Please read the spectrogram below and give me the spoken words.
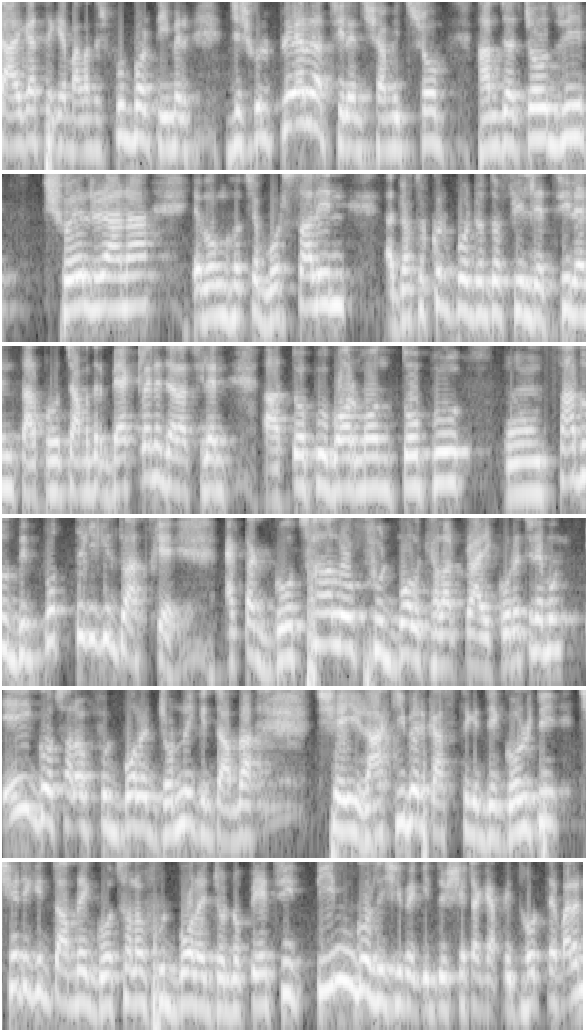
জায়গা থেকে বাংলাদেশ ফুটবল টিমের যে সকল প্লেয়াররা ছিলেন, শামিদ সোম, হামজা চৌধুরী, সোহেল রানা এবং হচ্ছে মোরসালিন, যতক্ষণ পর্যন্ত ফিল্ডে ছিলেন, তারপর হচ্ছে আমাদের ব্যাকলাইনে যারা ছিলেন তপু বর্মন, তপু সাদুদ্দিন প্রত্যেকেই কিন্তু আজকে একটা গোছালো ফুটবল খেলা ট্রাই করেছেন এবং এই গোছালো ফুটবলের জন্যই কিন্তু আমরা সেই রাকিবের কাছ থেকে যে গোলটি, সেটি কিন্তু আমরা এই গোছালো ফুটবলের জন্য পেয়েছি। টিম গোল হিসেবে কিন্তু সেটাকে আপনি ধরতে পারেন।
